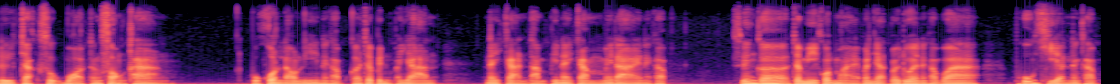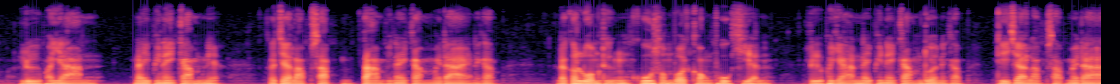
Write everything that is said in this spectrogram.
หรือจักษุบอดทั้งสองข้าง บุคคลเหล่านี้นะครับก็จะเป็นพยาน ในการทำพินัยกรรมไม่ได้นะครับ ซึ่งก็จะมีกฎหมายบัญญัติไว้ด้วยนะครับว่า ผู้เขียนนะครับหรือพยานในพินัยกรรมเนี่ยก็จะรับทรัพย์ตามพินัยกรรมไม่ได้นะครับ แล้วก็รวมถึงคู่สมรสของผู้เขียน หรือพยานในพินัยกรรมด้วยนะครับ ที่จะรับทรัพย์ไม่ได้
